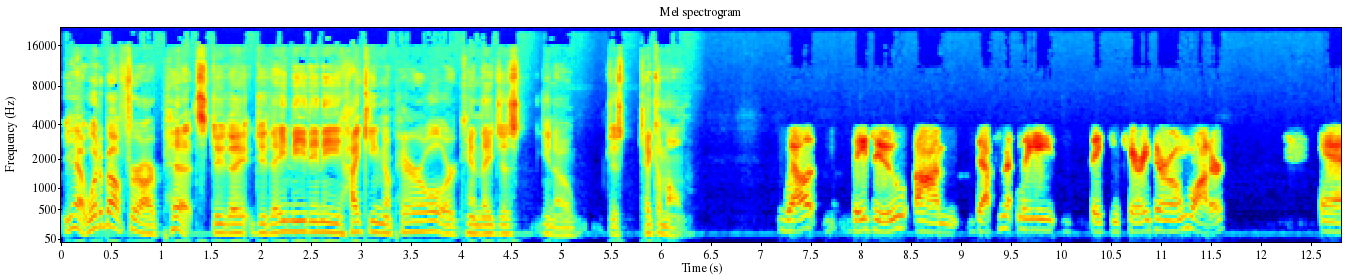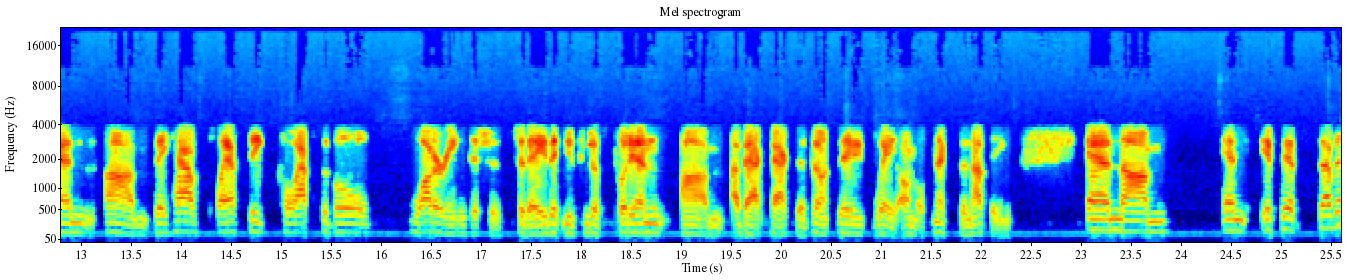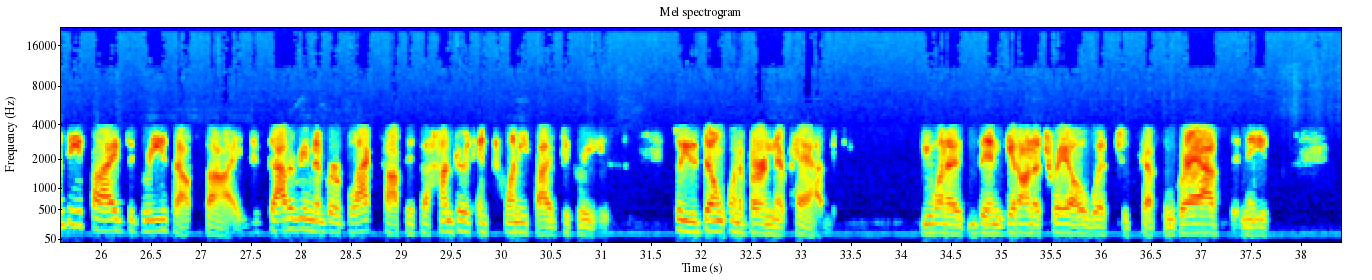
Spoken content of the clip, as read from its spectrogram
yeah? What about for our pets? Do they do they need any hiking apparel, or can they just you know just take them home? Well, they do. Um, definitely, they can carry their own water, and um, they have plastic collapsible watering dishes today that you can just put in um, a backpack that don't they weigh almost next to nothing, and um, and if it's 75 degrees outside, you've got to remember blacktop is 125 degrees, so you don't want to burn their pads you want to then get on a trail with just got some grass. It may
